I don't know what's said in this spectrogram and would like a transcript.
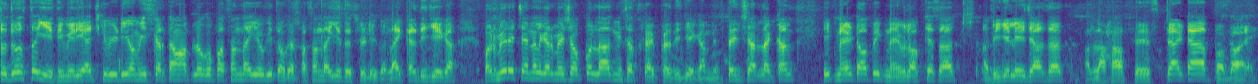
तो दोस्तों, ये थी मेरी आज की वीडियो, उम्मीद करता हूँ आप लोगों को पसंद आई होगी। तो अगर पसंद आई है तो इस वीडियो को लाइक कर दीजिएगा, और मेरे चैनल घर में शॉप को लाजमी सब्सक्राइब कर दीजिएगा। मिलते हैं इंशाल्लाह कल एक नए टॉपिक नए ब्लॉग के साथ। अभी के लिए इजाज़त, अल्लाह हाफिज, टाटा बाय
